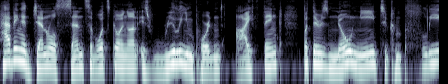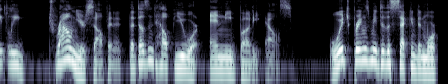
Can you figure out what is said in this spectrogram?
Having a general sense of what's going on is really important, I think, but there's no need to completely drown yourself in it. That doesn't help you or anybody else. Which brings me to the second and more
